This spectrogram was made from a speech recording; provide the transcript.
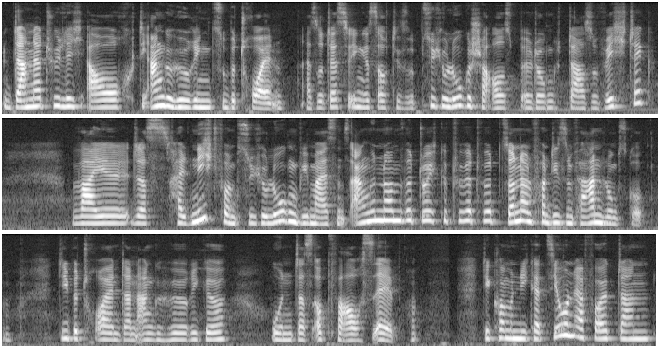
dann natürlich auch die Angehörigen zu betreuen. Also deswegen ist auch diese psychologische Ausbildung da so wichtig, weil das halt nicht vom Psychologen, wie meistens angenommen wird, durchgeführt wird, sondern von diesen Verhandlungsgruppen. Die betreuen dann Angehörige und das Opfer auch selber. Die Kommunikation erfolgt dann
